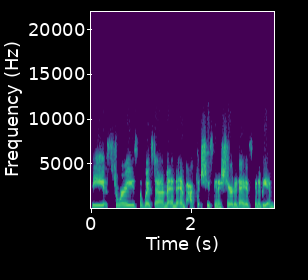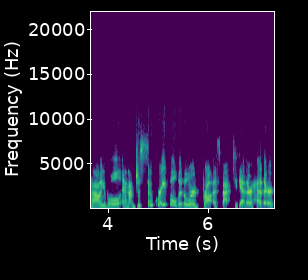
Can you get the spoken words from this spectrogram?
the stories, the wisdom, and the impact that she's going to share today is going to be invaluable. And I'm just so grateful that the Lord brought us back together, Heather.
